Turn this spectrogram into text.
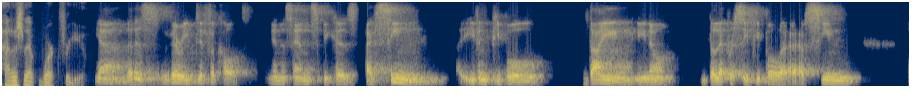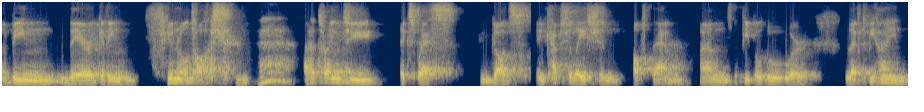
How does that work for you? Yeah, that is very difficult in a sense because I've seen even people dying, you know, the leprosy people. I've seen, I've been there giving funeral talks, uh, trying to express God's encapsulation of them and the people who were left behind.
